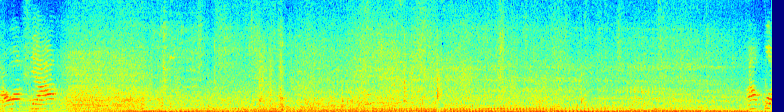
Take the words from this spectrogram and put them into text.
Awas ya. Aku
